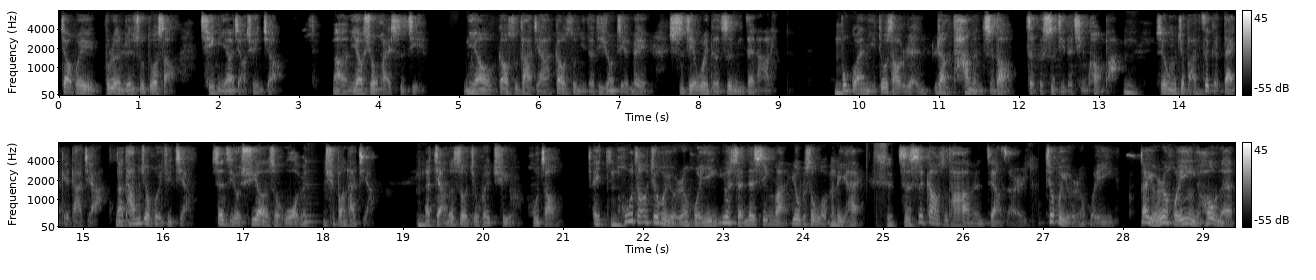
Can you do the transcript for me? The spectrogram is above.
教会不论人数多少，请你要讲宣教啊，你要胸怀世界，你要告诉大家，告诉你的弟兄姐妹，世界未得之名在哪里。不管你多少人，让他们知道整个世界的情况吧。嗯，所以我们就把这个带给大家，那他们就回去讲，甚至有需要的时候，我们去帮他讲。那讲的时候就会去呼召，哎，呼召就会有人回应，因为神的心嘛，又不是我们厉害，是只是告诉他们这样子而已，就会有人回应。那有人回应以后呢，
